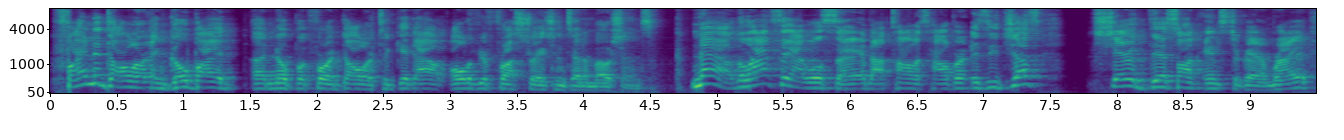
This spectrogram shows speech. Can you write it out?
Find a dollar and go buy a, a notebook for a dollar to get out all of your frustrations and emotions. Now, the last thing I will say about Thomas Halbert is he just shared this on Instagram, right?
